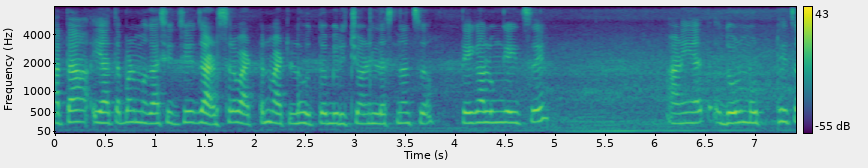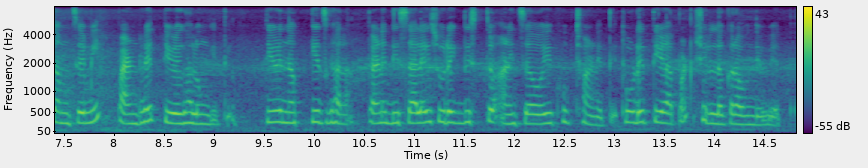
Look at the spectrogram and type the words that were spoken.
आता यात आपण मगाशी जे जाडसर वाटण वाटलं होतं मिरची आणि लसणाचं ते घालून घ्यायचे. आणि यात दोन मोठे चमचे मी पांढरे तीळ घालून घेते. तीळ नक्कीच घाला. त्याने दिसायलाही सुरेख दिसतं आणि चवही खूप छान येते. थोडे तीळ आपण शिल्लक राहून देऊयात.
